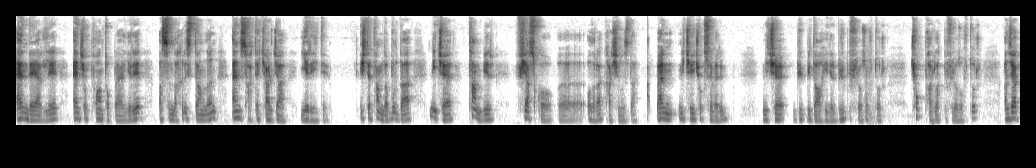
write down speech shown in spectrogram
en değerli, en çok puan toplayan yeri aslında Hristiyanlığın en sahtekarca yeriydi. İşte tam da burada Nietzsche tam bir fiyasko e, olarak karşımızda. Ben Nietzsche'yi çok severim. Nietzsche büyük bir dahidir, büyük bir filozoftur. Çok parlak bir filozoftur. Ancak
